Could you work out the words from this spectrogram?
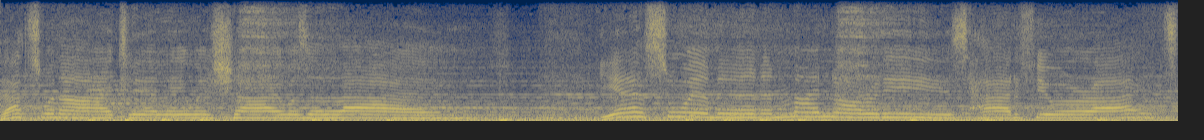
That's when I clearly wish I was alive. Yes, women and minorities had fewer rights,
